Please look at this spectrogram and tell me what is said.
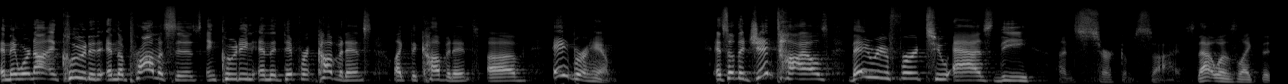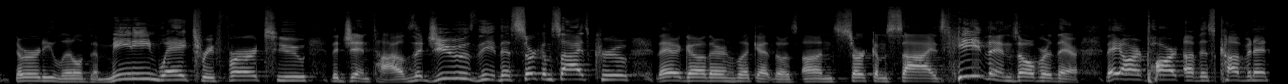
and they were not included in the promises, including in the different covenants, like the covenant of Abraham. And so the Gentiles, they referred to as the uncircumcised. That was like the dirty little demeaning way to refer to the Gentiles. The Jews, the, the circumcised crew, they go there and look at those uncircumcised heathens over there. They aren't part of this covenant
